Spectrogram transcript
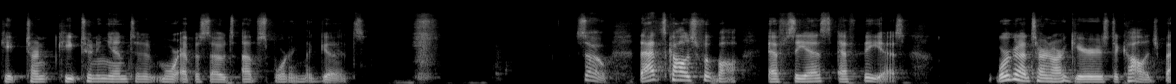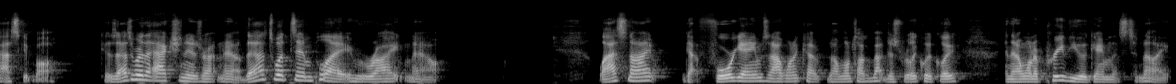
Keep, turn, keep tuning in to more episodes of Sporting the Goods. So that's college football, FCS, FBS. We're going to turn our gears to college basketball because that's where the action is right now. That's what's in play right now. Last night, got four games that I want to I want to talk about just really quickly, and then I want to preview a game that's tonight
